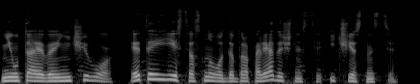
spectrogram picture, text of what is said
не утаивая ничего. Это и есть основа добропорядочности и честности.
